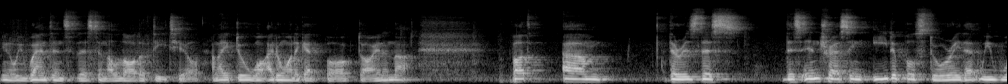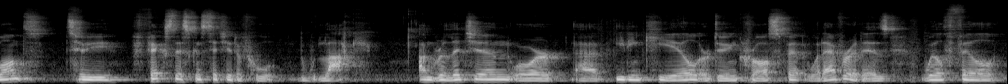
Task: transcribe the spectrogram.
you know, we went into this in a lot of detail, and I don't want I don't want to get bogged down in that. But um, there is this this interesting Oedipal story that we want to fix this constitutive whole, lack, and religion or uh, eating kale or doing CrossFit, whatever it is, will fill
